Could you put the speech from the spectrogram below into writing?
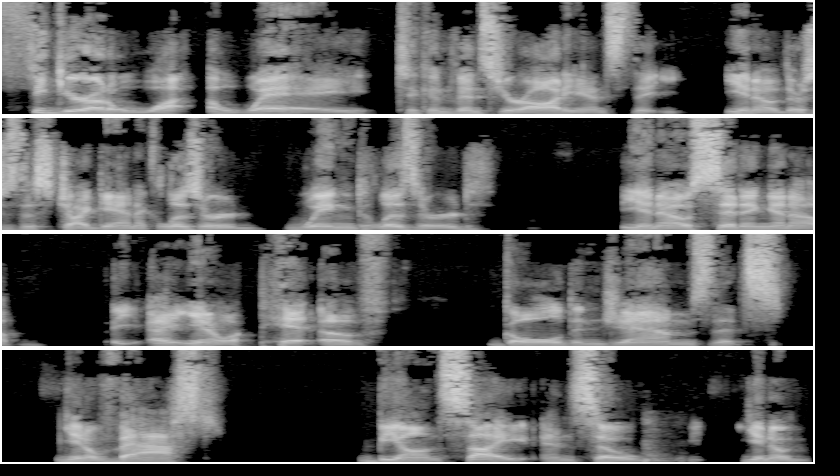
figure out a a way to convince your audience that you know there's this gigantic lizard winged lizard you know sitting in a, a you know a pit of gold and gems that's you know vast beyond sight. And so you know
